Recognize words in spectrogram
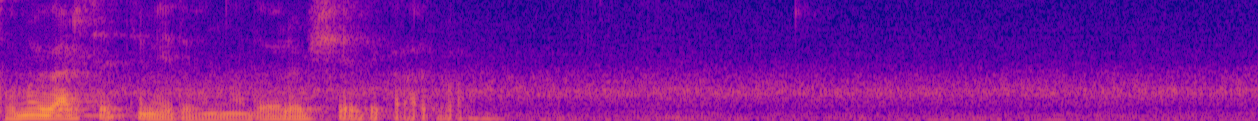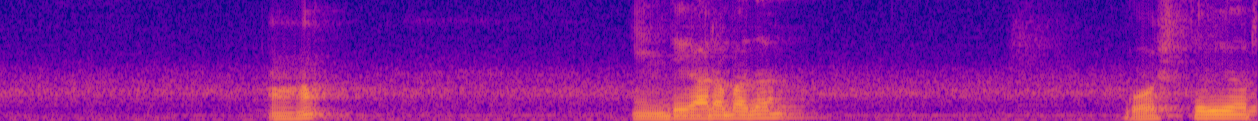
Tommy Versetti miydi bunun adı? Öyle bir şeydi galiba. Aha. İndik arabadan. Boş duruyor.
